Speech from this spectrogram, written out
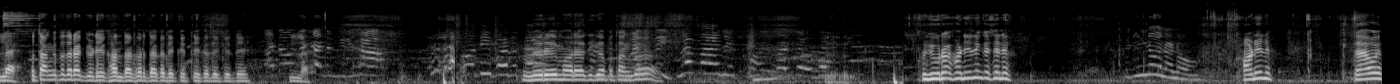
ਲੈ, ਪਤੰਗ ਤਾਂ ਤੇਰਾ ਗੜੇ ਖਾਂਦਾ ਫਿਰਦਾ ਕਦੇ ਕਿਤੇ ਕਦੇ ਕਿਤੇ। ਲੈ। ਮੇਰੇ ਮਾਰਿਆ ਦੀਗਾ ਪਤੰਗ? ਲੈ ਮੈਂ ਖਾਣੀ ਨੇ ਕਿਸੇ ਨੇ? ਖਾਣੀ ਨੇ? ਤੈਂ ਓਏ।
